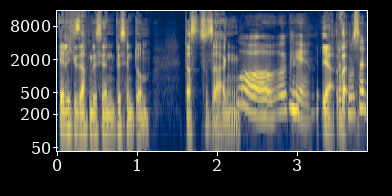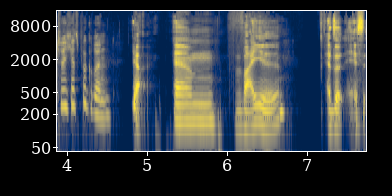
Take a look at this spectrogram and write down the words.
ehrlich gesagt ein bisschen, ein bisschen dumm, das zu sagen. Wow, okay. Ja, Das muss natürlich jetzt begründen. ähm, weil, also es,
